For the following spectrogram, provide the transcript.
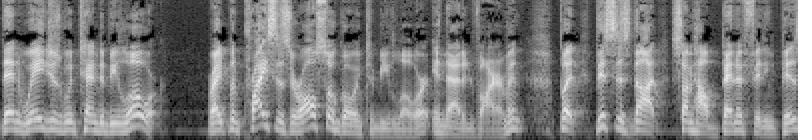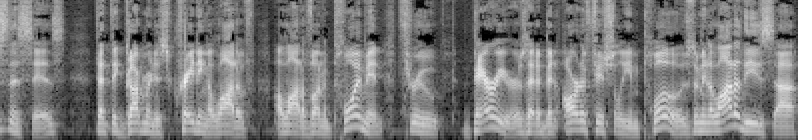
then wages would tend to be lower, right? But prices are also going to be lower in that environment. But this is not somehow benefiting businesses that the government is creating a lot of a lot of unemployment through barriers that have been artificially imposed. I mean, a lot of these uh,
